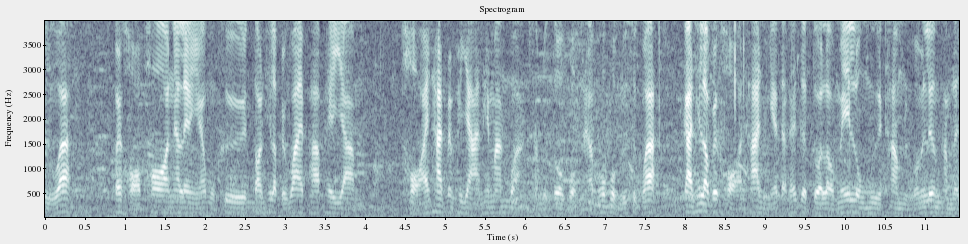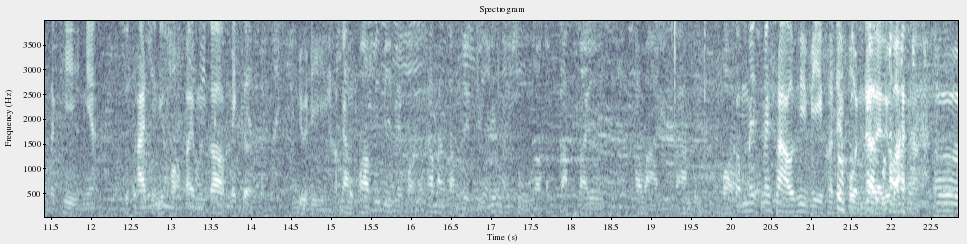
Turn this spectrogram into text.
หรือว่าไปขอพรอะไรอย่างเงี้ยครับผมคือตอนที่เราไปไหว้พระพยายามข อให้ท่านเป็นพยานให้มากกว่าสำหรับตัวผมนะครับเพราะผมรู้สึกว่าการที่เราไปขอท่านอย่างเงี้ยแต่ถ้าเกิดตัวเราไม่ลงมือทำหรือว่าไม่เริ่มทำอะไรสักทีอย่างเงี้ยสุดท้ายสิ่งที่ขอไปมันก็ไม่เกิดอยู่ดีครับอย่างพอพี่บีไปขอแล้วถ้ามันสำเร็จหรือเรื่องมันสูงเราต้องกลับไปถวายตามที่บอกก็ไม่ไม่ทราบว่าพี่บีเขาได้บนอะไรหรือเปล่านะเออ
